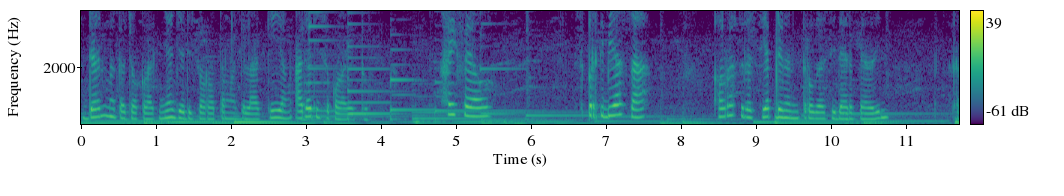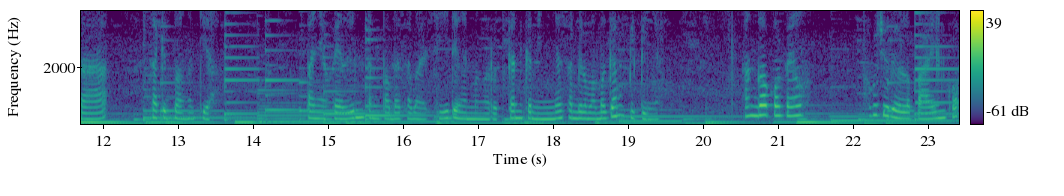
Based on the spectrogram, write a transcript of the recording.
dan mata coklatnya jadi sorotan laki-laki yang ada di sekolah itu. Hai Fel. Seperti biasa, Aura sudah siap dengan interogasi dari Felin. Ra, Sakit banget ya? Tanya Felin tanpa basa-basi dengan mengerutkan keningnya sambil memegang pipinya. Enggak kok, Vel. Aku juga udah lupain kok.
